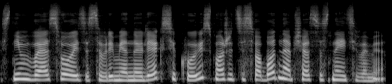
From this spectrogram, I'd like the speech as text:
С ним вы освоите современную лексику и сможете свободно общаться с нейтивами.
